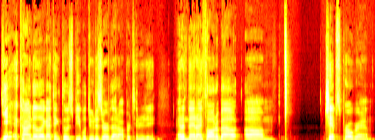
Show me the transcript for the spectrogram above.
yeah, kind of like I think those people do deserve that opportunity. And then I thought about um, Chip's program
